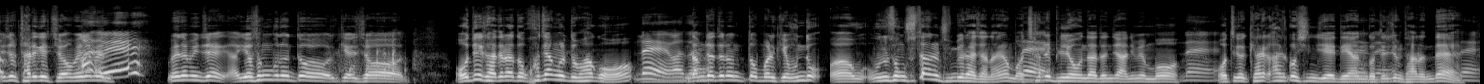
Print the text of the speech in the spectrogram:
어, 좀 다르겠죠. 아, 왜냐면 왜? 왜냐면 이제 여성분은 또 이렇게 저 어딜 가더라도 화장을 좀 하고 네 맞아요. 남자들은 또 뭐 이렇게 운동 어, 운송 수단을 준비를 하잖아요. 뭐 네. 차를 빌려온다든지 아니면 뭐 네. 어떻게 할, 할 것인지에 대한 네, 것들이 네. 좀 다른데 네.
